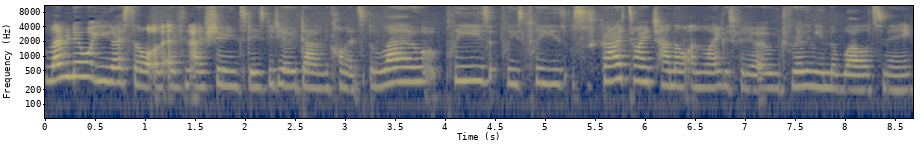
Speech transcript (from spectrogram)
let me know what you guys thought of everything I've shown in today's video down in the comments below. Please, please, please subscribe to my channel and like this video. It would really mean the world to me.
